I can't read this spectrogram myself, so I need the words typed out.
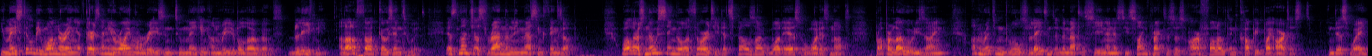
You may still be wondering if there's any rhyme or reason to making unreadable logos. Believe me, a lot of thought goes into it. It's not just randomly messing things up. While there's no single authority that spells out what is or what is not, proper logo design, unwritten rules latent in the metal scene and its design practices are followed and copied by artists. In this way,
